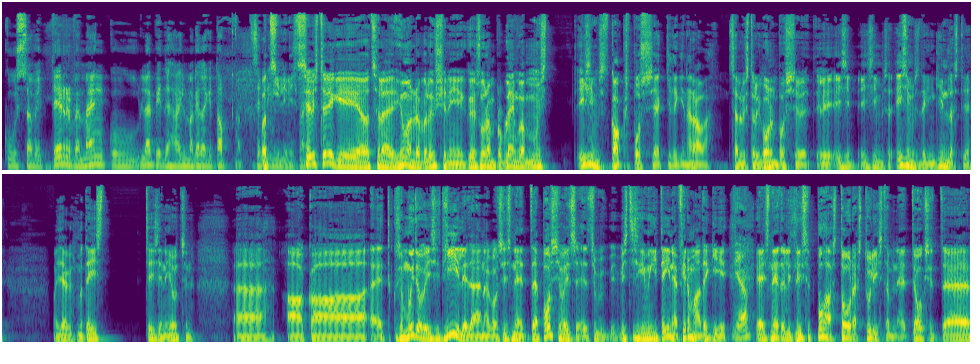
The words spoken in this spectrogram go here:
kus sa võid terve mängu läbi teha ilma kedagi tapmata. see vist oligi vot selle Human Revolutioni kõige suurem probleem ka, ma vist esimesed kaks bossi äkki tegin ära või? seal vist oli kolm bossi, esi-, esimese, esimese tegin kindlasti. ma ei tea, kas ma teist, teiseni jõudsin Äh, aga et kui sa muidu võisid hiilida nagu, siis need bossi võid, vist isegi mingi teine firma tegi ja, ja siis need olid lihtsalt puhas toores tulistamine, et jooksid, äh,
